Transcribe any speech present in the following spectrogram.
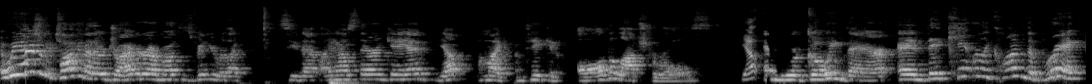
And we actually were talking about it. We were driving around Martha's Vineyard. We're like, see that lighthouse there in Gayhead? Yep. I'm like, I'm taking all the lobster rolls. Yep. And we're going there, and they can't really climb the brick.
